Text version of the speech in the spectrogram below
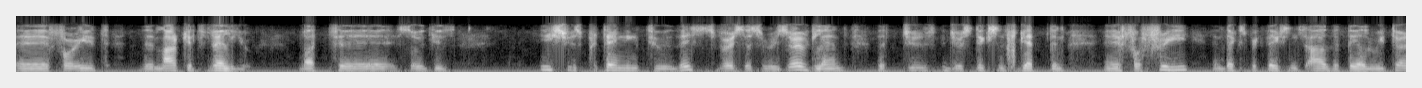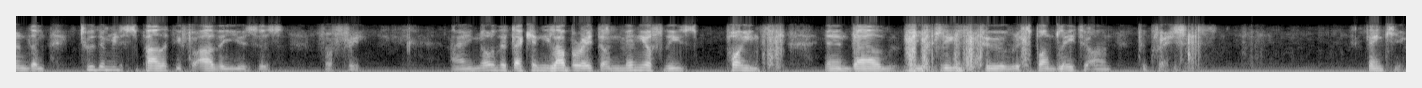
uh, for it the market value but uh, so it is issues pertaining to this versus reserved land that jurisdictions get them uh, for free and the expectations are that they'll return them to the municipality for other uses for free. I know that I can elaborate on many of these points and I'll be pleased to respond later on to questions. Thank you.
